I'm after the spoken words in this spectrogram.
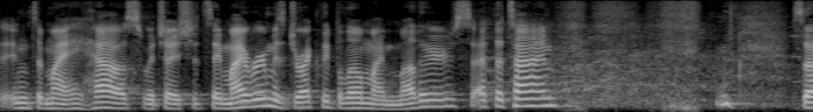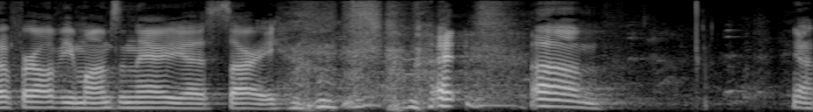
into my house, which I should say, my room is directly below my mother's at the time. so for all of you moms in there, yeah, sorry. but, um, yeah,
